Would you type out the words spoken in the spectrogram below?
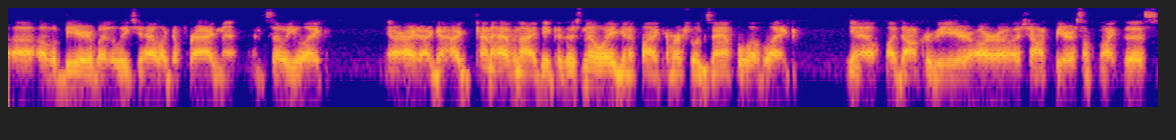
uh, of a beer, but at least you have like a fragment, and so you like, all right, I, I kind of have an idea because there's no way you're going to find a commercial example of like, you know, a Donker beer or a Shank beer or something like this.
